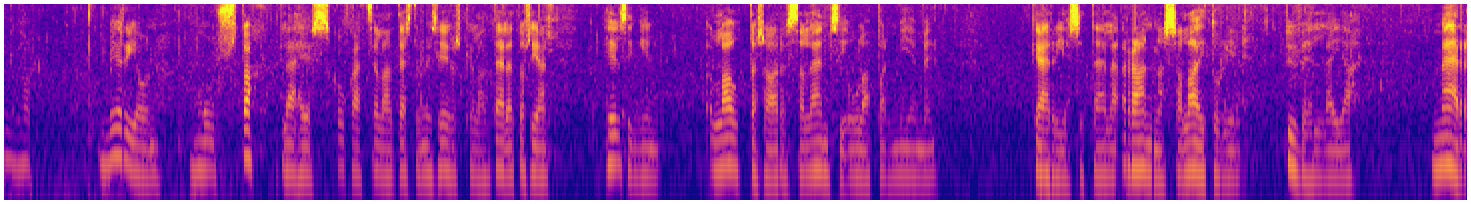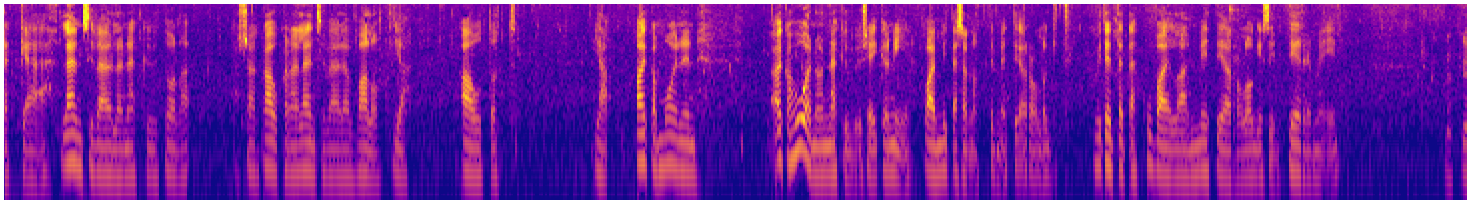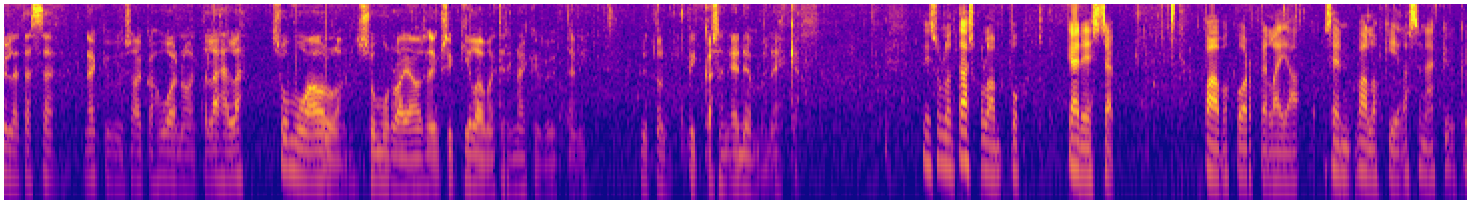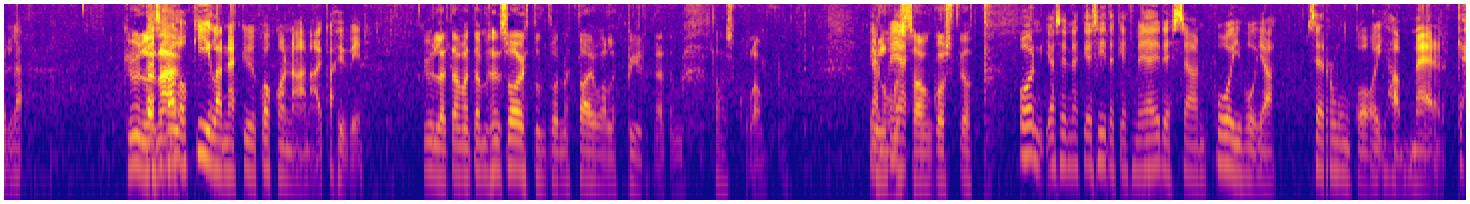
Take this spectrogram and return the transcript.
No, meri on musta lähes, kun katsellaan tästä. Me seisoskellaan täällä tosiaan Helsingin Lauttasaaressa Länsi-Ulapan niemen kärjessä täällä rannassa laiturin tyvellä ja märkää. Länsiväylä näkyy tuolla jossain kaukana länsiväylän valot ja autot. Ja aikamoinen, aika huono näkyvyys, eikö niin? Vai mitä sanotte meteorologit? Miten tätä kuvaillaan meteorologisin termein? No kyllä tässä näkyvyys aika huono, että lähellä sumua ollaan. Sumuraja on se yksi kilometri näkyvyyttä, niin nyt on pikkasen enemmän ehkä. Niin sulla on taskulamppu kädessä Paavo Korpela ja sen valokiilassa näkyy kyllä, Kyllä, näin, valokiila näkyy kokonaan aika hyvin. kyllä tämä tämmöisen soihtun tuonne taivaalle piirtää tämä taskulamppu. Ja Ilmassa on kosteutta. On, ja se näkee siitäkin, että meidän edessä on koivu ja se runko on ihan märkä.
